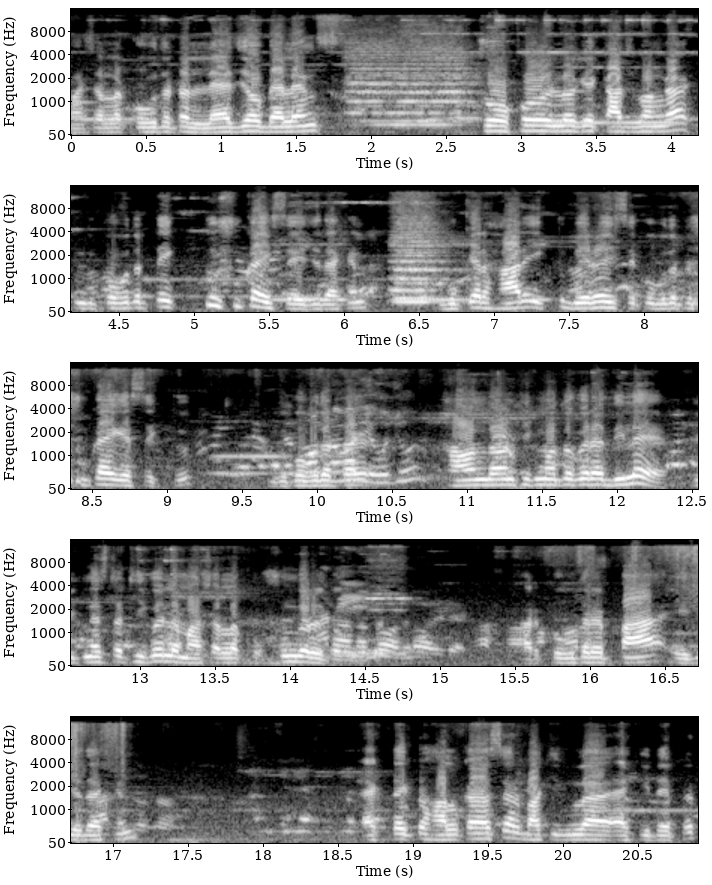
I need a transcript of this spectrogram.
মাশাআল্লাহ কবুতরটা লেজও ব্যালেন্স চোখ হইল গিয়ে কাজ ভাঙ্গা কিন্তু কবুতরটা একটু শুকাইছে এই যে দেখেন বুকের হাড় একটু বের হয়েছে কবুতরটা শুকাই গেছে একটু। কিন্তু কবুতরটা খাওয়ান দাওয়ান ঠিক মতো করে দিলে ফিটনেসটা ঠিক হইলে মাশাআল্লাহ খুব সুন্দর হইতো। আর কবুতরের পা এই যে দেখেন একটা একটু হালকা আছে আর বাকিগুলা একই টাইপের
